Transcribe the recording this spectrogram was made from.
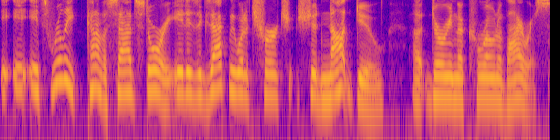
it, it's really kind of a sad story. It is exactly what a church should not do uh, during the coronavirus.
